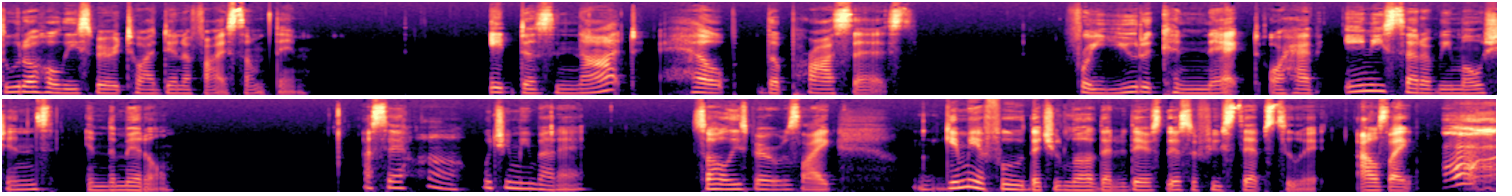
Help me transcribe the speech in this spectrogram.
through the Holy Spirit, to identify something. It does not help the process for you to connect or have any set of emotions in the middle. I said, huh, what you mean by that? So Holy Spirit was like, give me a food that you love that there's there's a few steps to it. I was like, mm,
